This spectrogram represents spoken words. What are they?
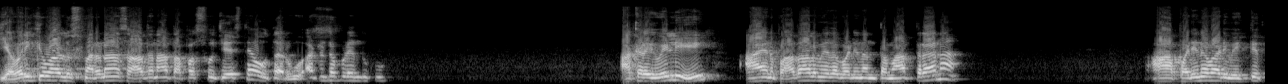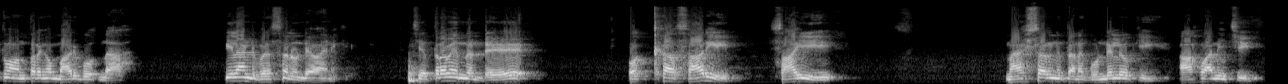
ఎవరికి వాళ్ళు స్మరణ సాధన తపస్సు చేస్తే అవుతారు. అటువంటప్పుడు ఎందుకు? అక్కడికి వెళ్ళి ఆయన పాదాల మీద పడినంత మాత్రాన ఆ పడిన వాడి వ్యక్తిత్వం అంతరంగా మారిపోతుందా? ఇలాంటి ప్రశ్నలు ఉండేవానికి ఆయనకి. చిత్రం ఏంటంటే ఒక్కసారి సాయి మాస్టర్ని తన గుండెలోకి ఆహ్వానించి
